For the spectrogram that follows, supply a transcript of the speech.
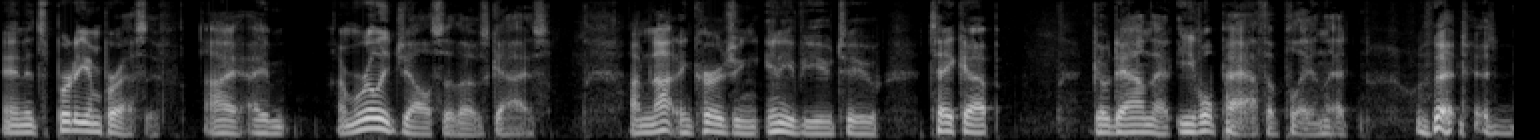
And it's pretty impressive. I, I'm, I'm really jealous of those guys. I'm not encouraging any of you to take up, go down that evil path of playing that that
